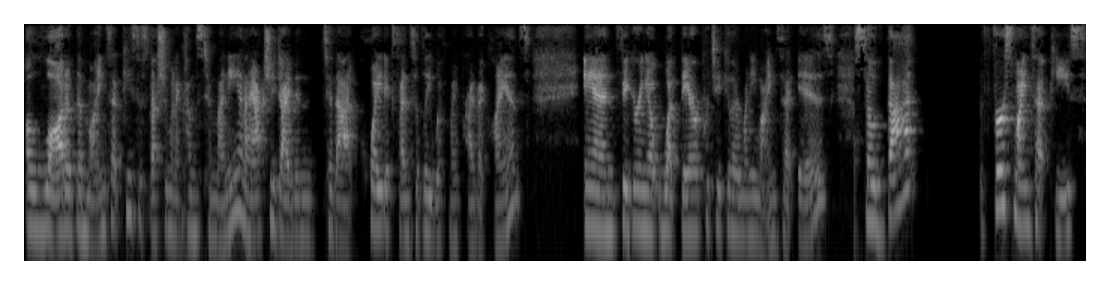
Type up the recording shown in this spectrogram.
a lot of the mindset piece, especially when it comes to money. And I actually dive into that quite extensively with my private clients and figuring out what their particular money mindset is. So that first mindset piece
